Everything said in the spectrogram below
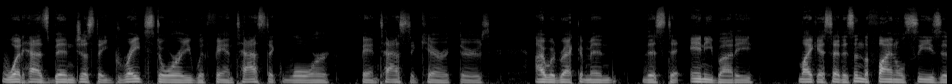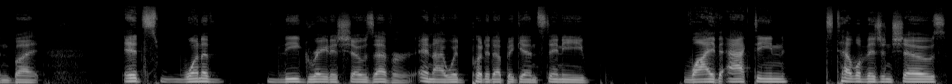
what has been just a great story with fantastic lore, fantastic characters. I would recommend this to anybody. Like I said, it's in the final season, but it's one of the greatest shows ever. And I would put it up against any live acting television shows,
